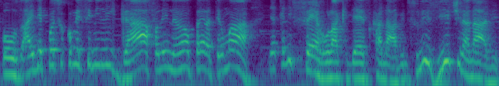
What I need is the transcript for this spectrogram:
pousar. Aí depois que eu comecei a me ligar, falei, não, pera, tem uma. E aquele ferro lá que desce com a nave? Isso não existe na nave.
